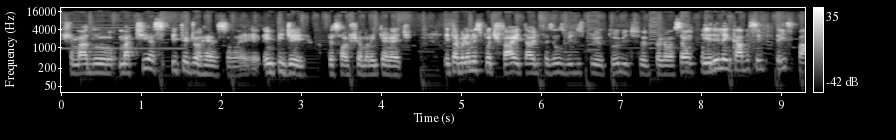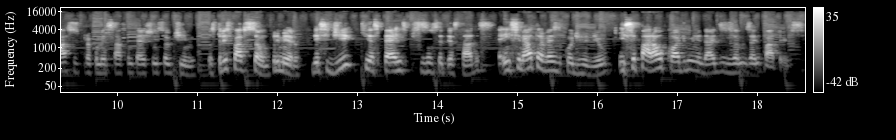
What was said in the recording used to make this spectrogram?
chamado Matthias Peter Johansson, é MPJ, o pessoal chama na internet. Ele trabalhou no Spotify e tal, ele fazia uns vídeos pro YouTube sobre programação, e ele elencava sempre três passos para começar com teste no seu time. Os três passos são, primeiro, decidir que as PRs precisam ser testadas, ensinar através do code review e separar o código em unidades usando design patterns.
